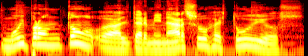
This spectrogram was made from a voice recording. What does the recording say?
Muy pronto, al terminar sus estudios,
